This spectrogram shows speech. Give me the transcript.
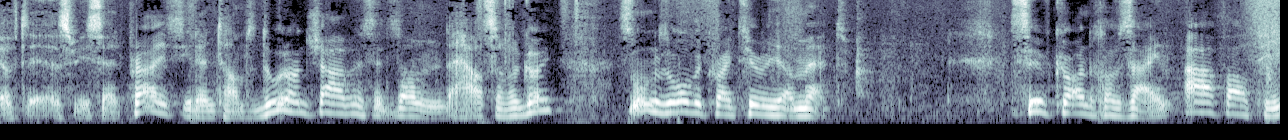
If the as we said price, you then tell him to do it on Shabbos. It's done in the house of a guy, as long as all the criteria are met. Siv Khan Chav Zayin Afal Pi.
